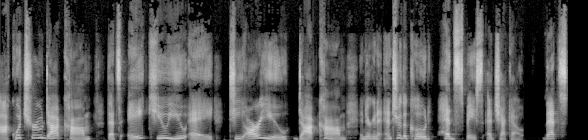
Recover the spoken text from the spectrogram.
aquatru.com. That's A Q U A T R U.com. And you're going to enter the code HEADSPACE at checkout. That's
